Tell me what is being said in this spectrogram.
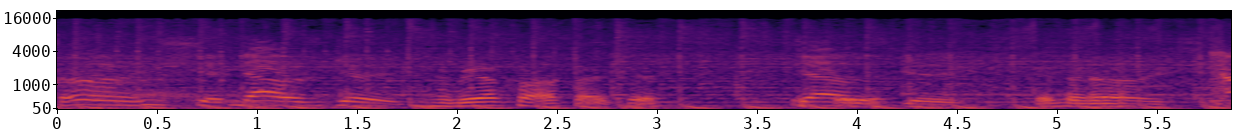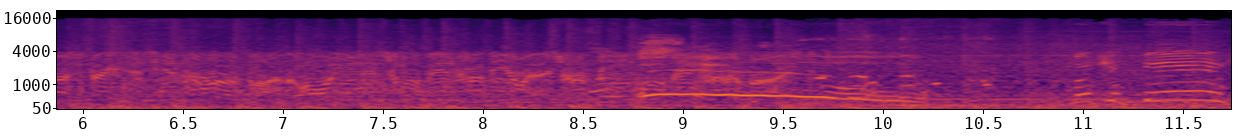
Oh, shit. That was good. Real close, right here. That was good. Good for me. Oh, Oh! Look at this!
